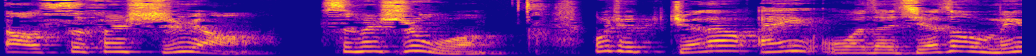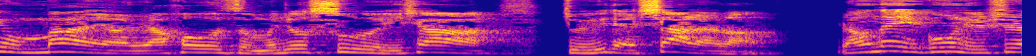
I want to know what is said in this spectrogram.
到四分十秒，四分十五，我就觉得，哎，我的节奏没有慢呀，然后怎么就速度一下就有点下来了？然后那一公里是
